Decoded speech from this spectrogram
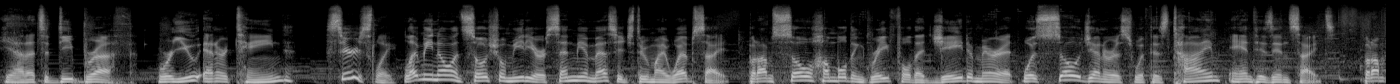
yeah, that's a deep breath. Were you entertained? Seriously, let me know on social media or send me a message through my website. But I'm so humbled and grateful that Jay DeMerit was so generous with his time and his insights. But I'm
